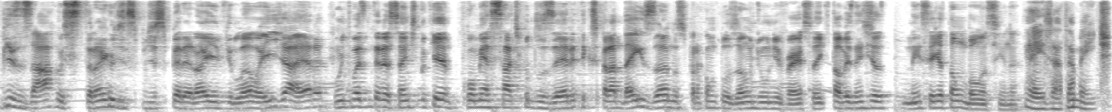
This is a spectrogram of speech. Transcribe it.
bizarro, estranho de, de super-herói e vilão aí, já era muito mais interessante do que começar, tipo, do zero e ter que esperar 10 anos pra conclusão de um universo aí que talvez nem seja, nem seja tão bom assim, né? É, exatamente.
